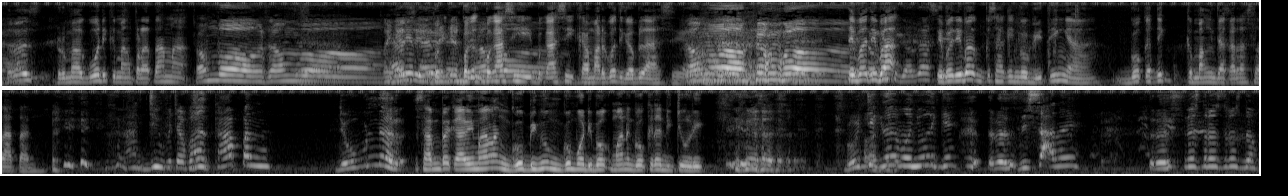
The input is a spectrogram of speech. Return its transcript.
Terus rumah gue di Kemang Pratama. Sombong, sombong. Elit, Be-. Be- Bekasi, Bekasi, kamar gue 13 ya. Sombong, sombong. Tiba-tiba, Kamu 13 ya? tiba-tiba saking gue gitingnya, gue ketik Kemang Jakarta Selatan. Anjing pecah banget. Kapan? jauh bener. Sampai Kalimalang, gue bingung gue mau dibawa ke mana, gue kira diculik. Gojek gue mau nyulik ya. Terus Bisa deh. terus Terus terus terus dong.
